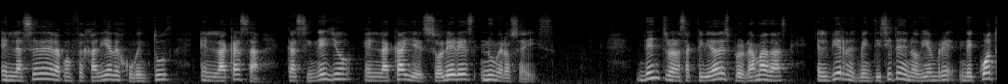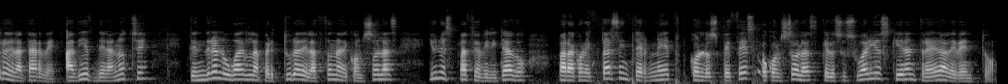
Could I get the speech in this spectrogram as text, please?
en la sede de la Concejalía de Juventud en la Casa Casinello, en la calle Soleres número 6. Dentro de las actividades programadas, el viernes 27 de noviembre, de 4 de la tarde a 10 de la noche, tendrá lugar la apertura de la zona de consolas y un espacio habilitado para conectarse a Internet con los PCs o consolas que los usuarios quieran traer al evento.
